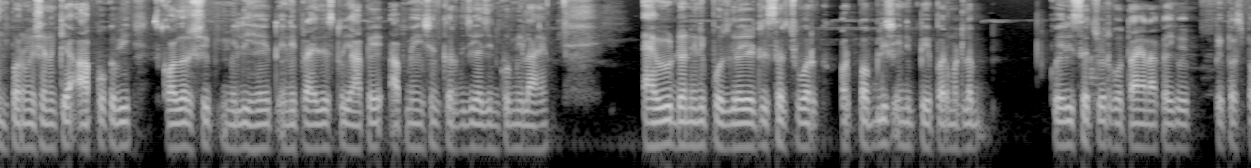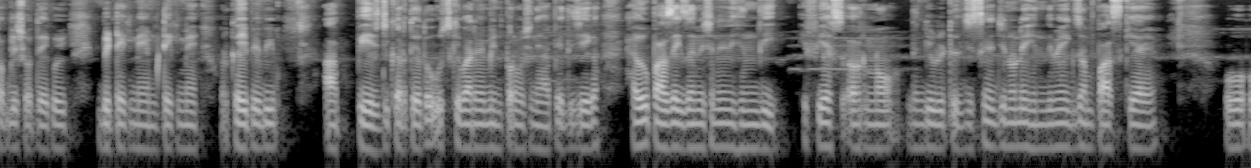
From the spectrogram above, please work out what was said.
इंफॉर्मेशन क्या आपको कभी स्कॉलरशिप मिली है तो एनी प्राइजेस तो यहाँ पे आप मेंशन कर दीजिएगा जिनको मिला है। Have you done any post graduate research work और पब्लिश एनी पेपर मतलब कोई रिसर्च वर्क होता है ना कहीं कोई पेपर्स पब्लिश होते हैं, कोई बीटेक में एमटेक में और कहीं पे भी आप पीएचडी करते हो तो उसके बारे में भी इंफॉर्मेशन यहाँ पे दीजिएगा। Have you pass examination in Hindi if yes और नो देन गिव डिटेल्स जिसने, जिन्होंने हिंदी में एग्ज़ाम पास किया है, वो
